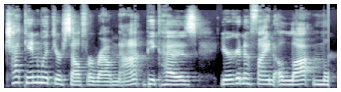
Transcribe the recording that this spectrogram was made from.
Check in with yourself around that because you're going to find a lot more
